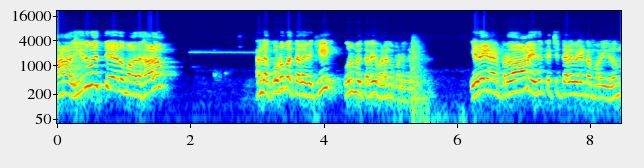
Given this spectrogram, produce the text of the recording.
ஆனால் இருபத்தி ஏழு மாத காலம் அந்த குடும்ப தலைவிக்கு உரிமை தொகை வழங்கப்படவில்லை. இதை நான் பிரதான எதிர்க்கட்சி தலைவர் என்ற முறையிலும்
